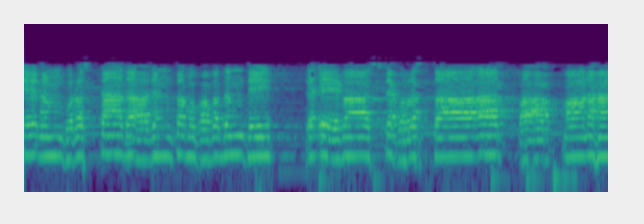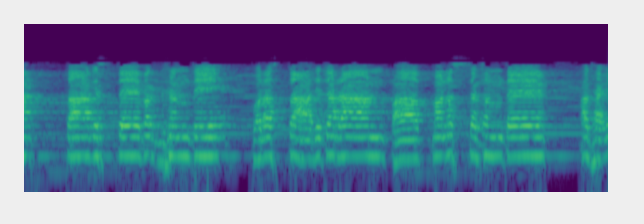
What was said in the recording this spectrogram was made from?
एनम् पुरस्तादाजन्तमुपवदन्ति य एवास्य पुरस्तात्पाप्मानः तागिस्ते बघ्नन्ति। पुरस्तादितरान् पाप्मनः सचन्ते अथ य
